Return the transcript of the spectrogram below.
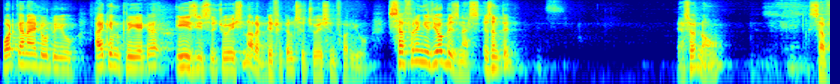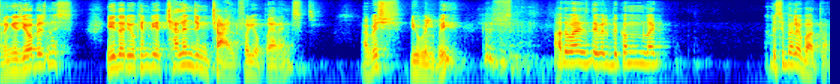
What can I do to you? I can create a easy situation or a difficult situation for you. Suffering is your business, isn't it? Yes or no? Suffering is your business. Either you can be a challenging child for your parents, I wish you will be, because otherwise they will become like Bata.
